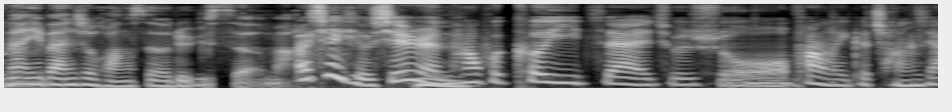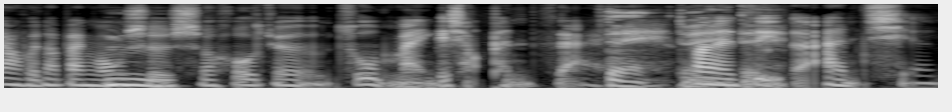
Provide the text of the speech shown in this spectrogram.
那一般是黄色、绿色嘛。而且有些人他会刻意在，就是说放了一个长假回到办公室的时候，就做买一个小盆栽，对，放在自己的案前，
